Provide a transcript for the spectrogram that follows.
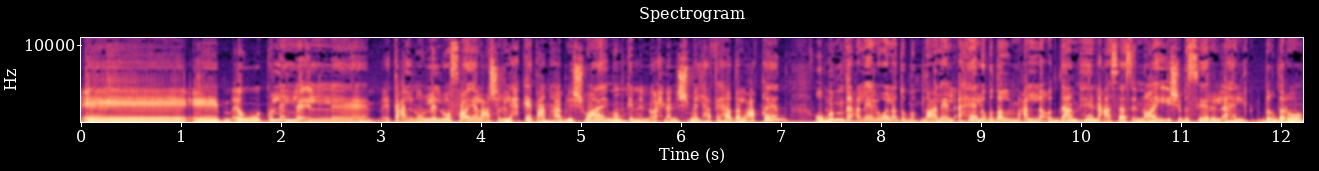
إيه إيه وكل تعال نقول الوصايا العشر اللي حكيت عنها قبل شوي ممكن إنه إحنا نشملها في هذا العقد وبمضي عليه الولد وبمضي عليه الأهل وبضل معلق قدامهن على أساس إنه أي شيء بصير الأهل بيقدروا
